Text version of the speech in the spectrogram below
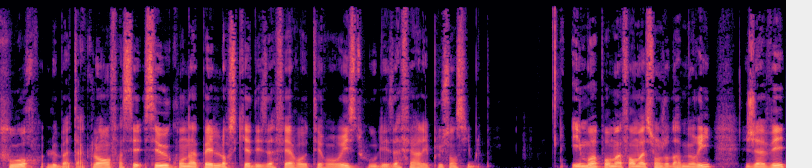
pour le Bataclan, enfin c'est eux qu'on appelle lorsqu'il y a des affaires euh, terroristes ou les affaires les plus sensibles. Et moi, pour ma formation gendarmerie, j'avais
